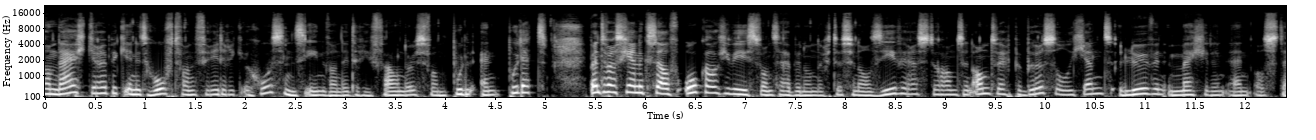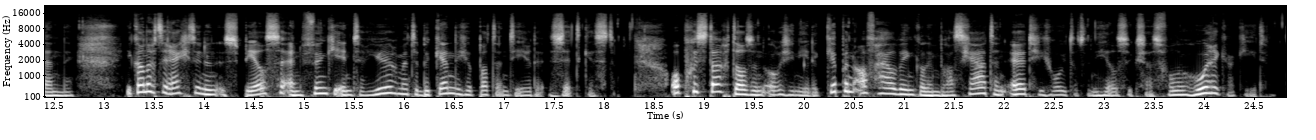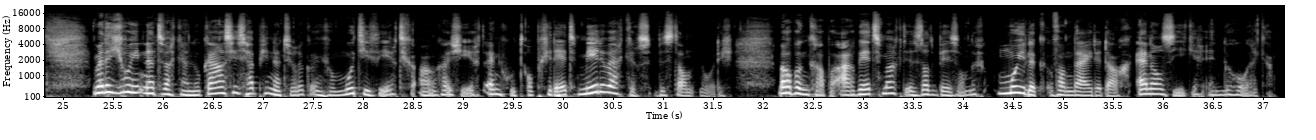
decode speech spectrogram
Vandaag kruip ik in het hoofd van Frederik Goossens, een van de drie founders van Poel en Poulet. Je bent waarschijnlijk zelf ook al geweest, want ze hebben ondertussen al zeven restaurants in Antwerpen, Brussel, Gent, Leuven, Mechelen en Oostende. Je kan er terecht in een speelse en funky interieur met de bekende gepatenteerde zitkisten. Opgestart als een originele kippenafhaalwinkel in Braschaat en uitgegroeid tot een heel succesvolle horecaketen. Met een groeiend netwerk aan locaties heb je natuurlijk een gemotiveerd, geëngageerd en goed opgeleid medewerkersbestand nodig. Maar op een krappe arbeidsmarkt is dat bijzonder moeilijk vandaag de dag en al zeker in de horeca.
